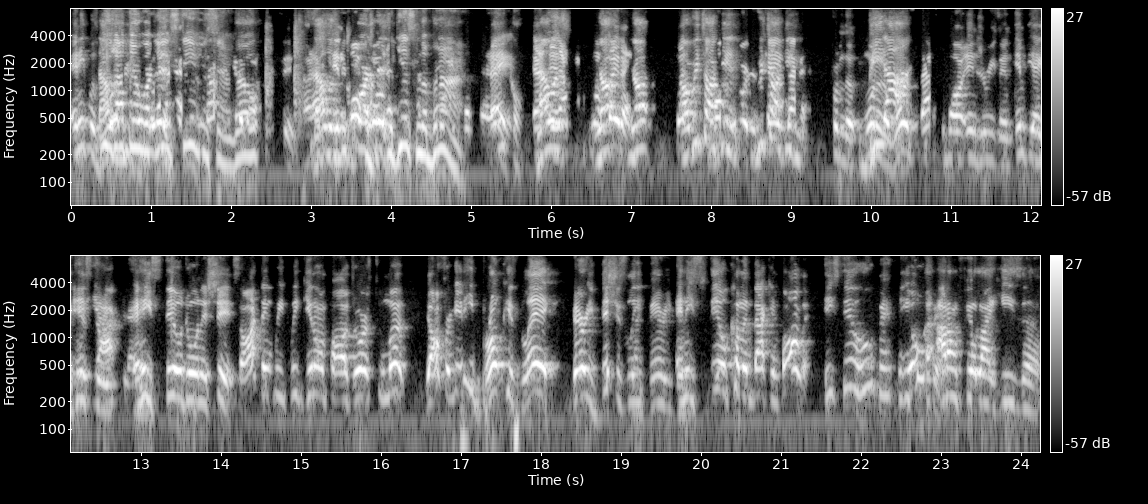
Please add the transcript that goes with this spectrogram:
And he was, That He was was out there with before Lance. Stephenson, bro, That was before this. against LeBron. Hey, Ankle. That was y'all, that. y'all, are we talking? We came talking? from the one of the worst basketball injuries in NBA history, Yeah. and he's still doing this shit. So I think we we get on Paul George too much. Y'all forget he broke his leg very viciously, Like very, and he's still coming back and balling. he's still hooping. He open. But I don't feel like he's a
